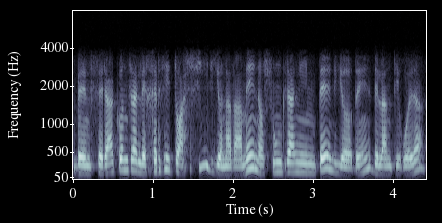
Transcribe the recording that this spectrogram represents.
vencerá contra el ejército asirio, nada menos, un gran imperio de, de la antigüedad.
